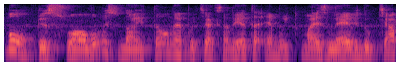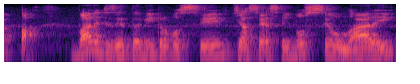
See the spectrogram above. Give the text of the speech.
Bom, pessoal, vamos estudar então, né? Porque a caneta é muito mais leve do que a pá. Vale dizer também para você que acessa aí no celular aí,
